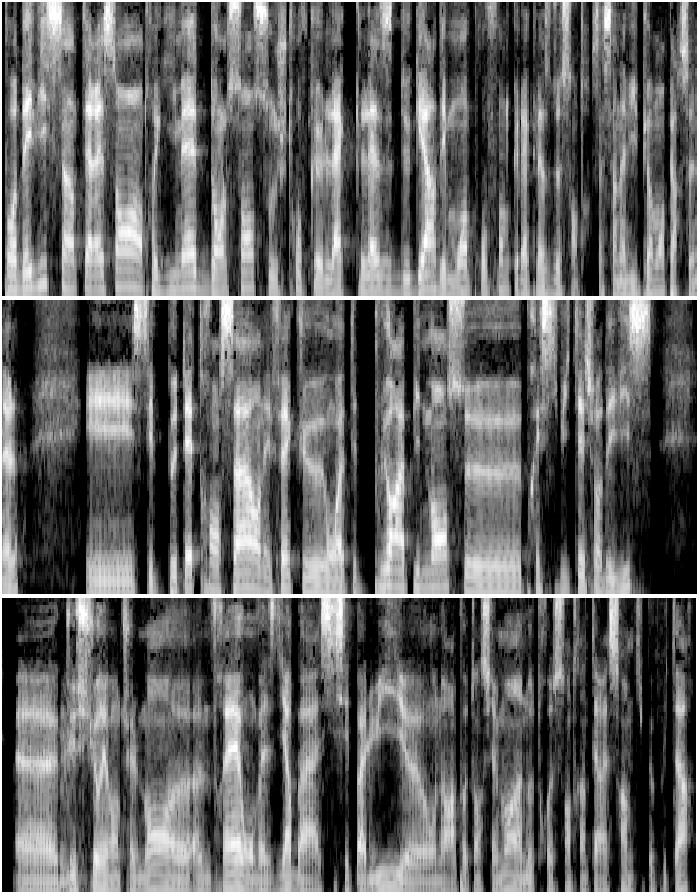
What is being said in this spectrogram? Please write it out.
pour Davis, c'est intéressant entre guillemets dans le sens où je trouve que la classe de garde est moins profonde que la classe de centre. Ça, c'est un avis purement personnel. Et c'est peut-être en ça, en effet, qu'on va peut-être plus rapidement se précipiter sur Davis euh, mmh. que sur éventuellement euh, Humphrey, où on va se dire, bah si c'est pas lui, euh, on aura potentiellement un autre centre intéressant un petit peu plus tard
